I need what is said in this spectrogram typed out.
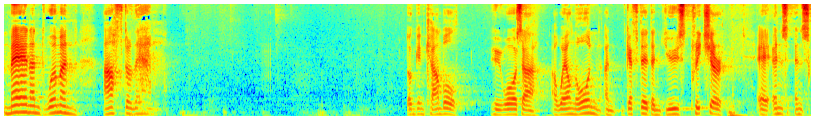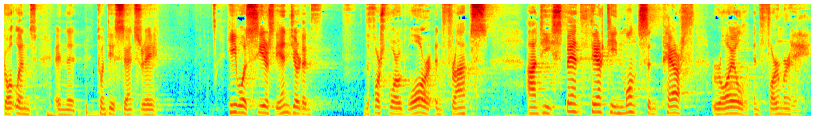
men and women after them. Duncan Campbell, who was a, a well known and gifted and used preacher uh, in, in Scotland in the 20th century, he was seriously injured in the First World War in France, and he spent 13 months in Perth Royal Infirmary.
